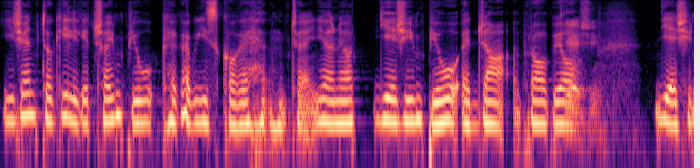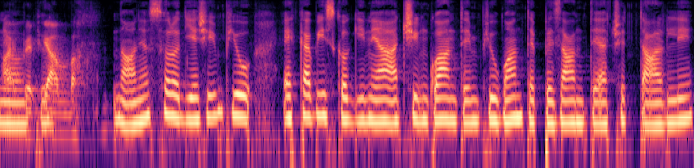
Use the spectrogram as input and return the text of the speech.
i 100 kg che ho in più, che capisco che cioè, io ne ho 10 in più e già proprio... 10? 10 ne ah, ho per più. gamba. No, ne ho solo 10 in più e capisco chi ne ha 50 in più quanto è pesante accettarli,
